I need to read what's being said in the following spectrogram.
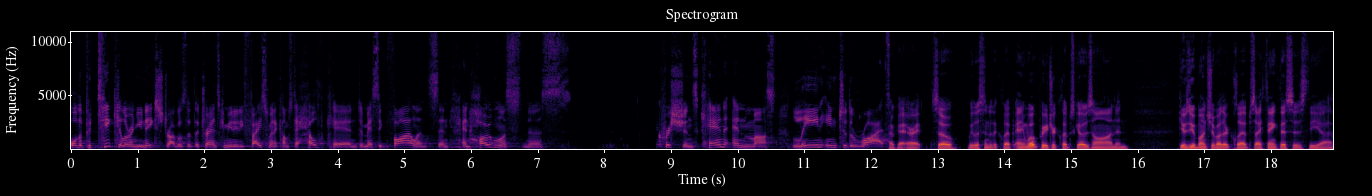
or the particular and unique struggles that the trans community face when it comes to healthcare and domestic violence and, and homelessness, Christians can and must lean into the rights. Okay, all right. So we listen to the clip, and woke preacher clips goes on and gives you a bunch of other clips. I think this is the uh,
